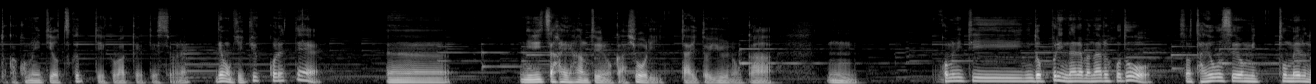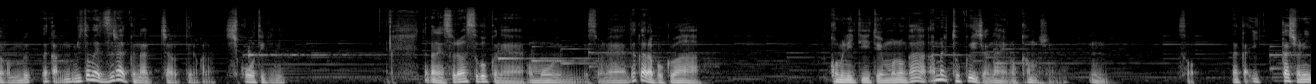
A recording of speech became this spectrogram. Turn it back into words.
とかコミュニティを作っていくわけですよね。でも結局これってうん二律背反というのか表裏一体というのか、うん、コミュニティにどっぷりになればなるほどその多様性を認めるのがなんか認めづらくなっちゃうっていうのかな思考的に。なんかねそれはすごくね思うんですよね。だから僕はコミュニティというものがあまり得意じゃないのかもしれない。うん、そう。なんか一箇所に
